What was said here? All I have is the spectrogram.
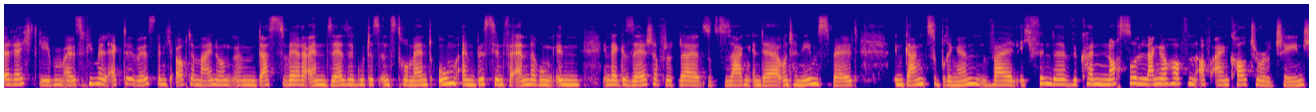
recht geben. Als Female Activist bin ich auch der Meinung, ähm, das wäre ein sehr, sehr gutes Instrument, um ein bisschen Veränderung in, in der Gesellschaft oder sozusagen in der Unternehmenswelt in Gang zu bringen, weil ich finde, wir können noch so lange hoffen auf einen Cultural Change,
